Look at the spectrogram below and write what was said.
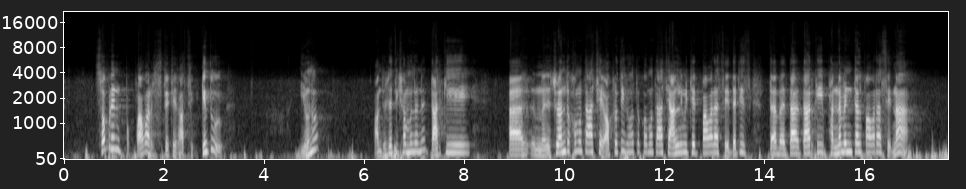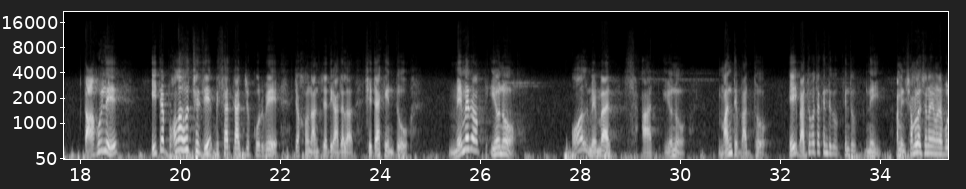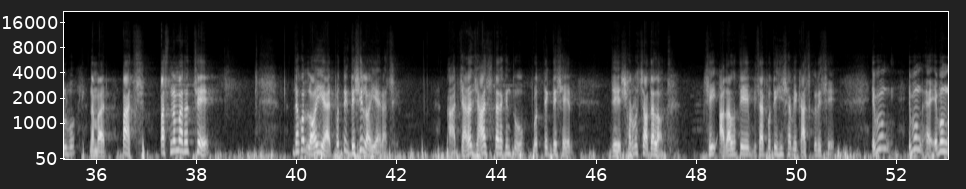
সবরেন পাওয়ার স্টেটের আছে। কিন্তু, ইউনো আন্তর্জাতিক সম্মেলনে তার কি চূড়ান্ত ক্ষমতা আছে অপ্রতিহত ক্ষমতা আছে আনলিমিটেড পাওয়ার আছে দ্যাট ইজ তার কি ফান্ডামেন্টাল পাওয়ার আছে? না। তাহলে এইটা বলা হচ্ছে যে বিচার কার্য করবে যখন আন্তর্জাতিক আদালত। সেটা কিন্তু member of UNO all member R UNO মানতে বাধ্য। এই বাধ্যকতা কিন্তু কিন্তু নেই। আমি সমালোচনায় আমরা বলব নাম্বার পাঁচ। পাঁচ নাম্বার হচ্ছে দেখো লয়ার, প্রত্যেক দেশে লয়ার আছে। আর যারা জাজ, তারা কিন্তু প্রত্যেক দেশের যে সর্বোচ্চ আদালত, সেই আদালতে বিচারপতি হিসাবে কাজ করেছে। এবং এবং এবং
